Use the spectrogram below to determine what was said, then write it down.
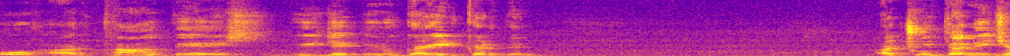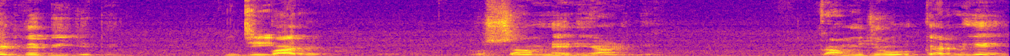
ਉਹ ਹਰ ਥਾਂ ਤੇ ਬੀਜੇਪੀ ਨੂੰ ਗਾਈਡ ਕਰਦੇ ਨੇ। ਅਛੂਤਾ ਨਹੀਂ ਛੱਡਦੇ ਬੀਜੇਪੀ। ਜੀ। ਪਰ ਉਹ ਸਾਹਮਣੇ ਨਹੀਂ ਆਣਗੇ। ਕੰਮ ਜ਼ਰੂਰ ਕਰਨਗੇ।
